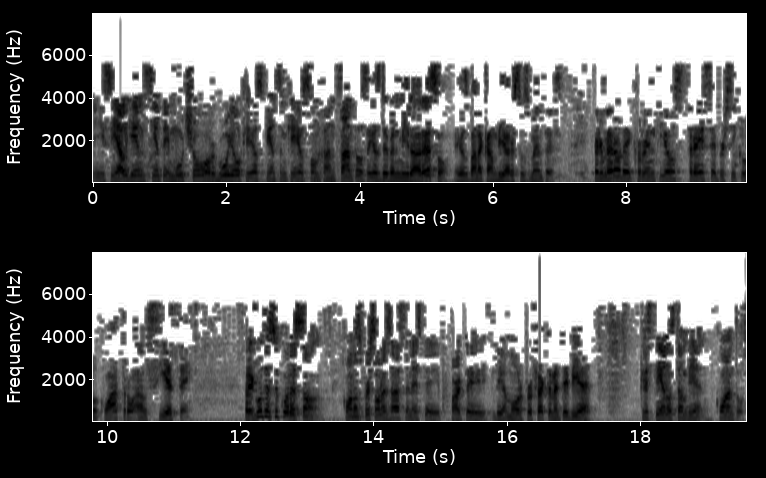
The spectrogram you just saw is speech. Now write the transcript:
Y si alguien siente mucho orgullo que ellos piensan que ellos son tan santos, ellos deben mirar eso. Ellos van a cambiar sus mentes. Primero de Corintios 13, versículo 4 al 7. Pregunta su corazón. ¿Cuántas personas hacen esta parte de amor perfectamente bien? Cristianos también. ¿Cuántos?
